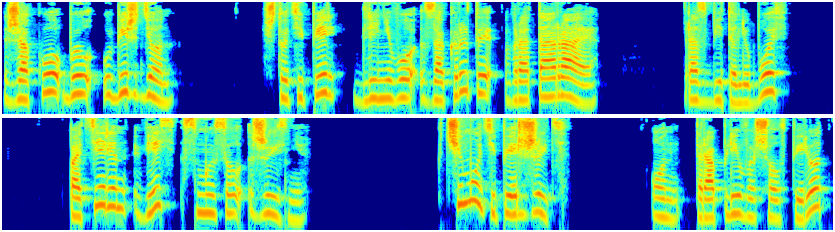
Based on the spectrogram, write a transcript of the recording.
Жако был убежден, что теперь для него закрыты врата рая, разбита любовь, потерян весь смысл жизни. К чему теперь жить? Он торопливо шел вперед,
